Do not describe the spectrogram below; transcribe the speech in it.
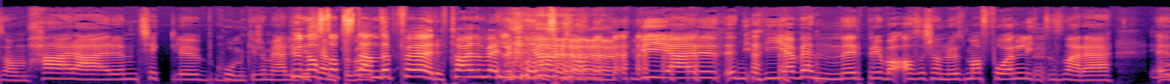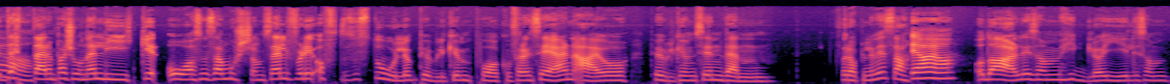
sånn 'Her er en skikkelig komiker som jeg liker kjempegodt. Hun har stått standup før! Ta en veldig god Ja, sånn, vi, er, vi er venner privat Altså skjønner du, Man får en liten sånn herre eh, Ja. Dette er en person jeg liker og syns er morsom selv. Fordi ofte så stoler jo publikum på konferansieren. Er jo publikum sin venn, forhåpentligvis. da Ja, ja. Og da er det liksom hyggelig å gi liksom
